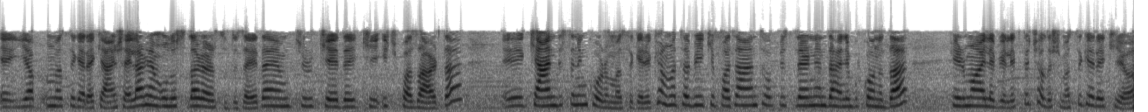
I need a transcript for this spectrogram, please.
e, yapılması gereken şeyler hem uluslararası düzeyde hem Türkiye'deki iç pazarda e, kendisinin koruması gerekiyor. Ama tabii ki patent ofislerinin de hani bu konuda firma ile birlikte çalışması gerekiyor.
